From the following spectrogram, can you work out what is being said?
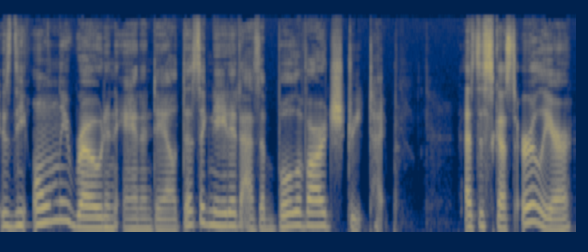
is the only road in Annandale designated as a boulevard street type. As discussed earlier,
